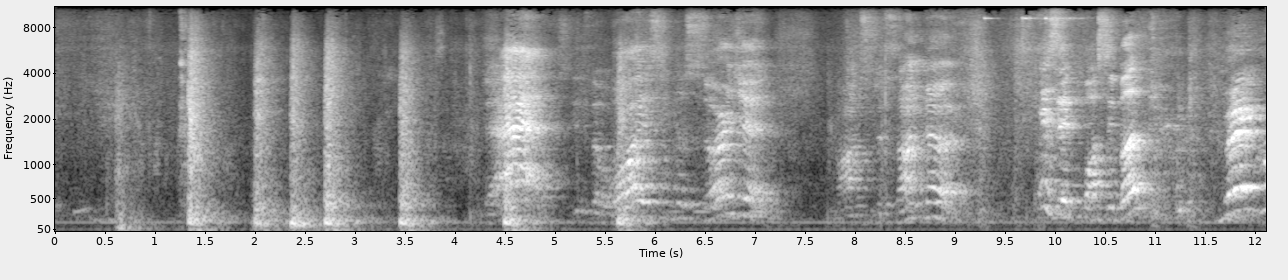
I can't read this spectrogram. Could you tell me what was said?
That is the voice of the surgeon, Master Thunder. Is it possible? Make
